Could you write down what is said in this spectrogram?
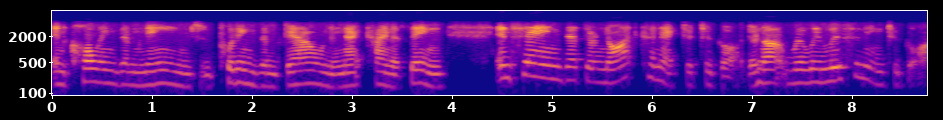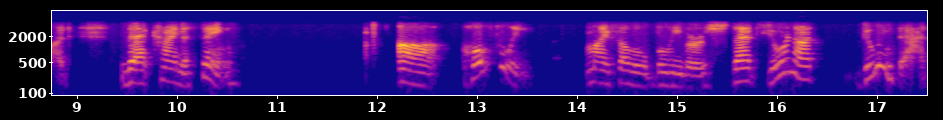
and calling them names and putting them down and that kind of thing, and saying that they're not connected to God, they're not really listening to God, that kind of thing. Uh, hopefully, my fellow believers, that you're not doing that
